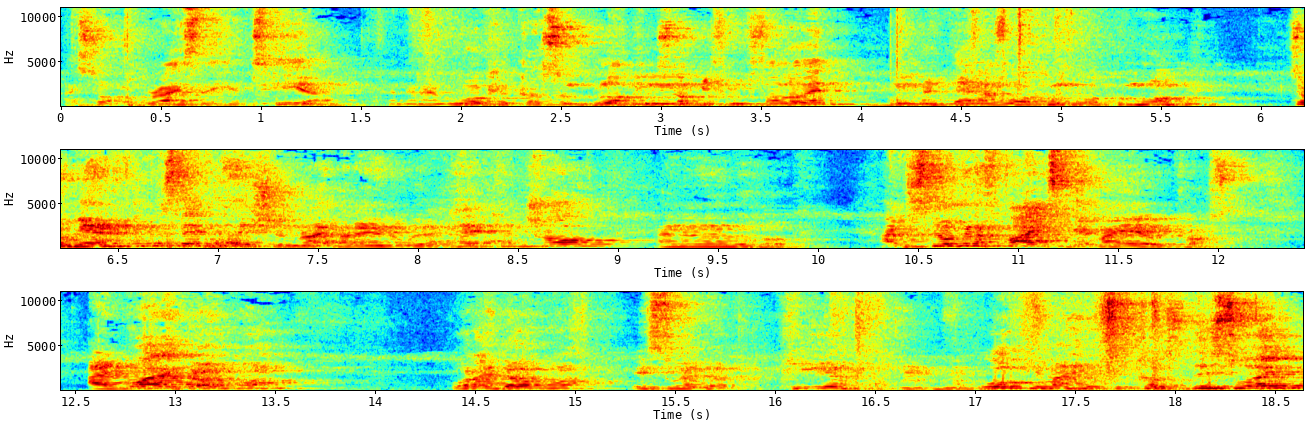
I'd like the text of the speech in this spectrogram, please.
I sort of rise the hips here and then I walk across and block and stop you mm. from following mm. and then I walk and walk and walk. So we end up in the same position, right? But I end up with a head control and an underhook. I'm still going to fight to get my ear across. I, what I don't want what I don't want is to end up here, walking my hips across this way,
